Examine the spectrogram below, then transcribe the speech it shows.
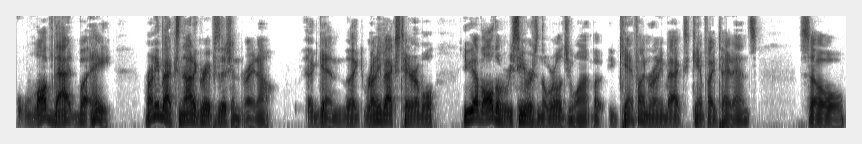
love that, but hey, running back's not a great position right now. Again, like running back's terrible. You have all the receivers in the world you want, but you can't find running backs. You can't find tight ends. So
